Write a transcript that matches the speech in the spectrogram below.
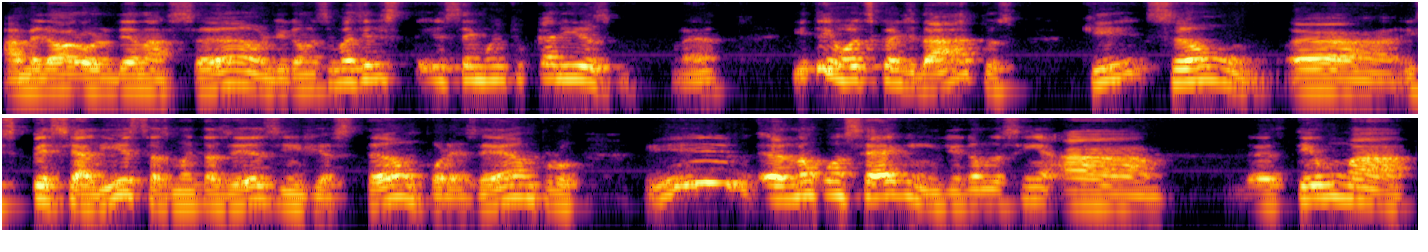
a melhor ordenação, digamos assim, mas eles, eles têm muito carisma, né? E tem outros candidatos que são uh, especialistas, muitas vezes, em gestão, por exemplo, e uh, não conseguem, digamos assim, a, ter uma,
